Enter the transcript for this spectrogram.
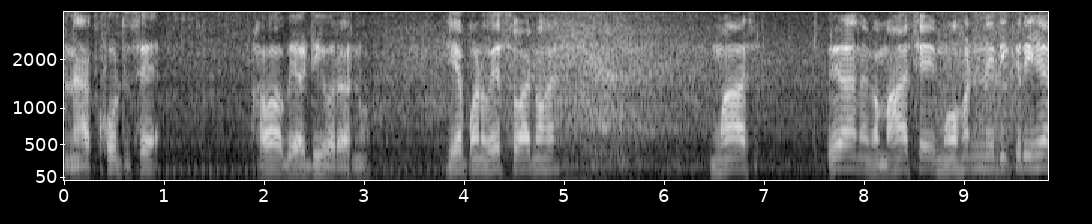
અને આ ખૂટ છે હવા બે અઢી વર્ષનો એ પણ વેસવાનો હે. માસ, એ માં છે મોહનની દીકરી છે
